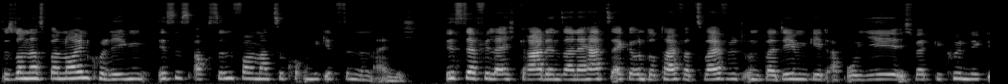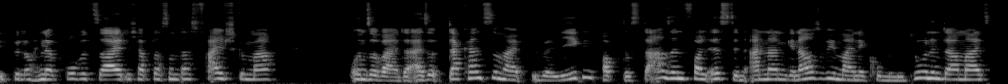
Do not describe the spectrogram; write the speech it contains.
besonders bei neuen Kollegen ist es auch sinnvoll mal zu gucken, wie geht's dem denn eigentlich? ist er vielleicht gerade in seiner Herzecke und total verzweifelt und bei dem geht ab, oh je, ich werde gekündigt, ich bin noch in der Probezeit, ich habe das und das falsch gemacht und so weiter. Also da kannst du mal überlegen, ob das da sinnvoll ist, den anderen, genauso wie meine Kommilitonin damals,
